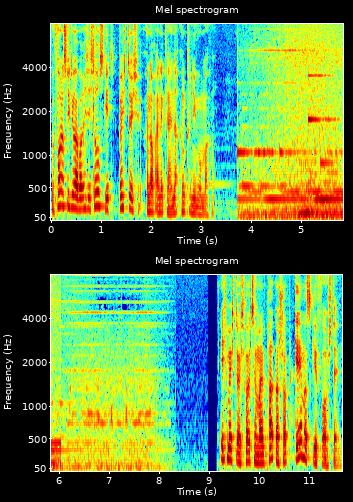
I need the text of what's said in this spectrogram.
Bevor das Video aber richtig losgeht, möchte ich euch noch eine kleine Ankündigung machen. Ich möchte euch heute meinen Partnershop Gamersgear vorstellen.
